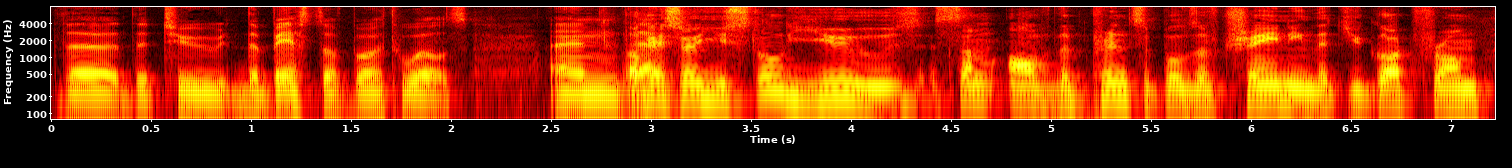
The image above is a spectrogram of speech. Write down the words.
the the two the best of both worlds. And Okay, so you still use some of the principles of training that you got from,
